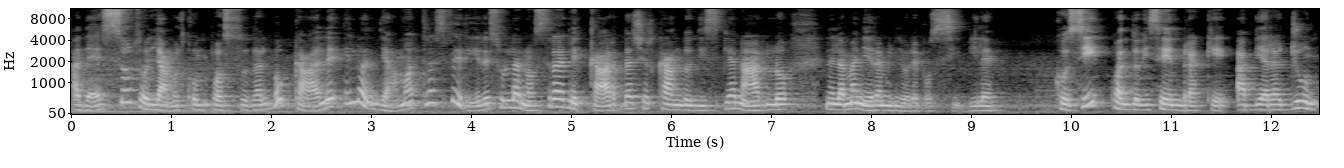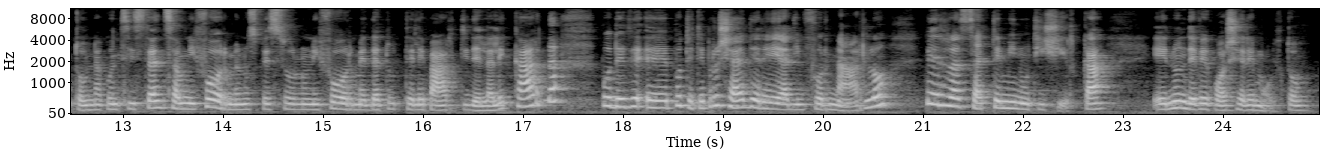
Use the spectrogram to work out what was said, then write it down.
Adesso togliamo il composto dal boccale e lo andiamo a trasferire sulla nostra leccarda cercando di spianarlo nella maniera migliore possibile. Così, quando vi sembra che abbia raggiunto una consistenza uniforme, uno spessore uniforme da tutte le parti della leccarda, potete, eh, potete procedere ad infornarlo per 7 minuti circa e non deve cuocere molto.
